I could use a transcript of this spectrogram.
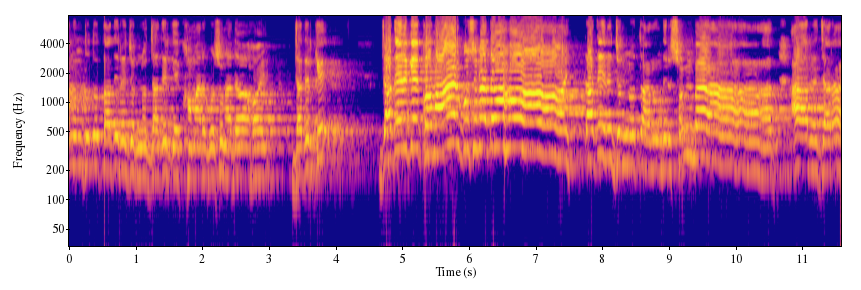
আনন্দ তো তাদের জন্য যাদেরকে ক্ষমার ঘোষণা দেওয়া হয়, যাদেরকে? যাদেরকে ক্ষমার ঘোষণা দেওয়া হয়, তাদের জন্য তো আনন্দের সংবাদ। আর যারা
